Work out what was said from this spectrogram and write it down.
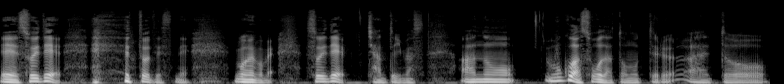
えー、それで、えっとですね、ごめんごめん。それで、ちゃんと言います。あの、僕はそうだと思ってる。えっと、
